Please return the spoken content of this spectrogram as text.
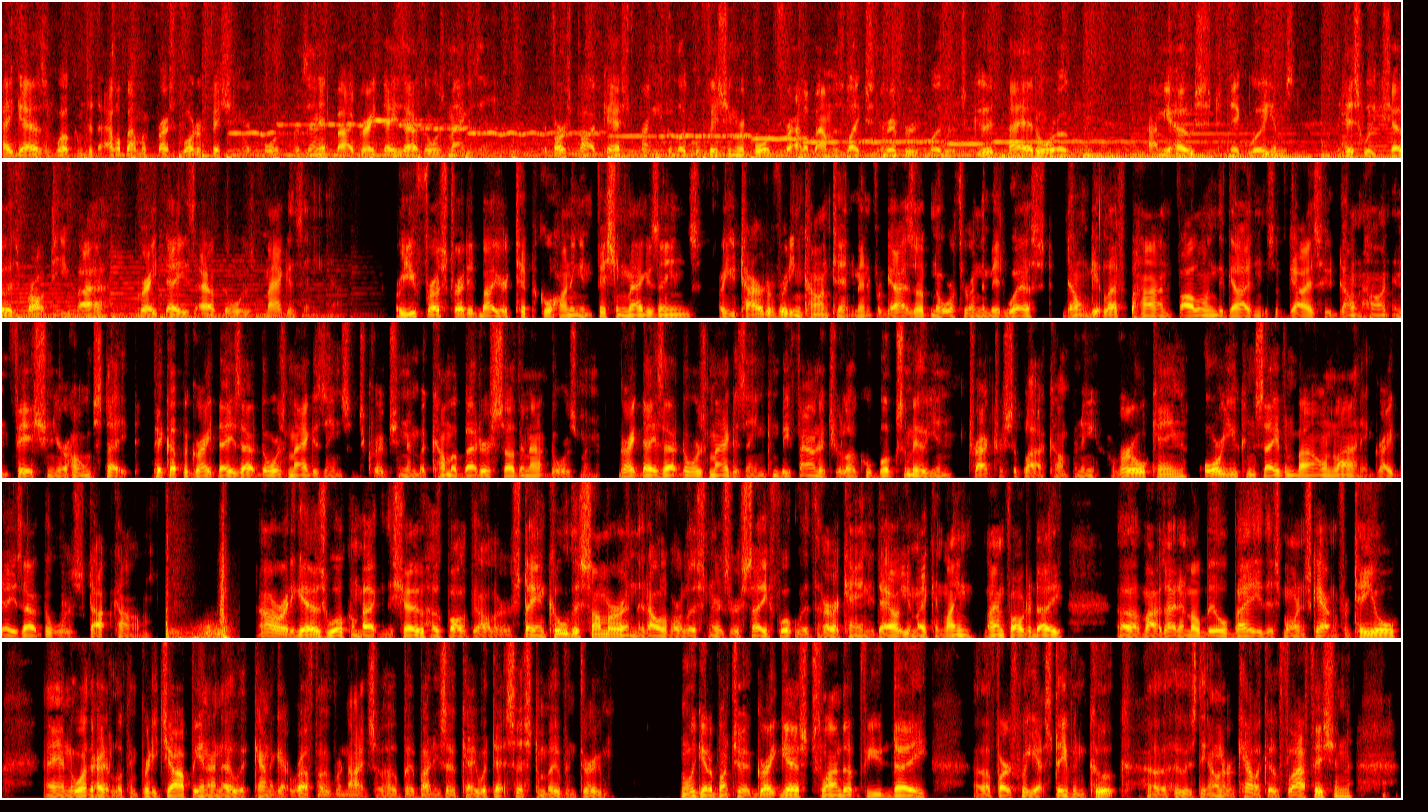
Hey guys, and welcome to the Alabama Freshwater Fishing Report presented by Great Days Outdoors Magazine, the first podcast to bring you the local fishing report for Alabama's lakes and rivers, whether it's good, bad, or ugly. I'm your host, Nick Williams, and this week's show is brought to you by Great Days Outdoors Magazine. Are you frustrated by your typical hunting and fishing magazines? Are you tired of reading content meant for guys up north or in the Midwest? Don't get left behind following the guidance of guys who don't hunt and fish in your home state. Pick up a Great Days Outdoors magazine subscription and become a better Southern outdoorsman. Great Days Outdoors magazine can be found at your local Books a Million, Tractor Supply Company, Rural King, or you can save and buy online at greatdaysoutdoors.com. Alrighty, guys, welcome back to the show. Hope all of y'all are staying cool this summer and that all of our listeners are safe. What with Hurricane Idalia making land, landfall today, um, I was out in Mobile Bay this morning scouting for teal, and the weather had it looking pretty choppy. And I know it kind of got rough overnight, so hope everybody's okay with that system moving through. And we got a bunch of great guests lined up for you today. Uh, first, we got Stephen Cook, uh, who is the owner of Calico Fly Fishing.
